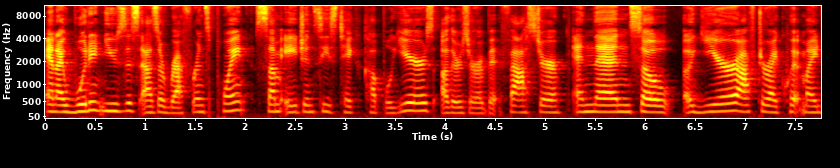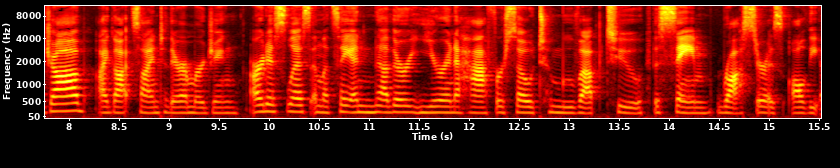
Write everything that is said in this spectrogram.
And I wouldn't use this as a reference point. Some agencies take a couple years, others are a bit faster. And then, so a year after I quit my job, I got signed to their emerging artist list. And let's say another year and a half or so to move up to the same roster as all the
